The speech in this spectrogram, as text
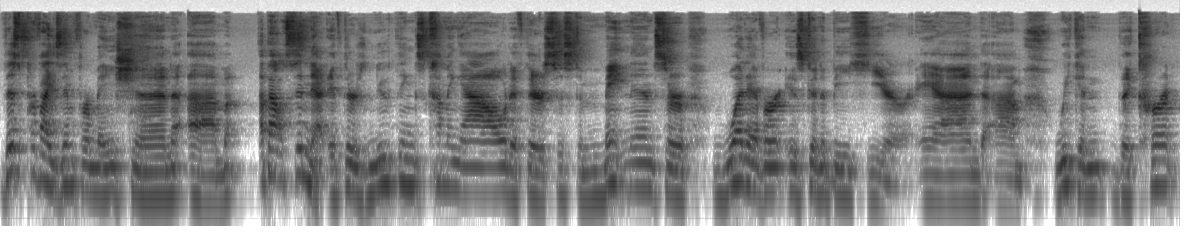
This provides information um, about SimNet. If there's new things coming out, if there's system maintenance or whatever is going to be here, and um, we can the current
